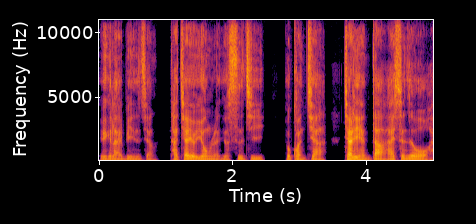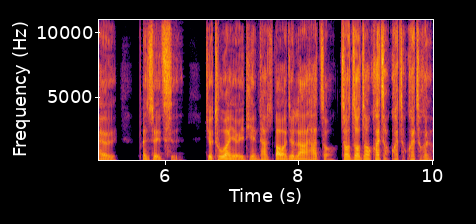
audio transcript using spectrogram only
有一个来宾是这样：他家有佣人、有司机、有管家，家里很大，还甚至哦还有喷水池。就突然有一天，他爸爸就拉他走，走走走，快走快走快走快走。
